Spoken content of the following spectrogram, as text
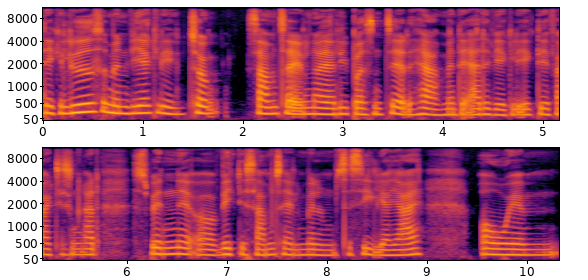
det kan lyde som en virkelig tung samtale, når jeg lige præsenterer det her, men det er det virkelig ikke. Det er faktisk en ret spændende og vigtig samtale mellem Cecilia og jeg. Og øhm,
